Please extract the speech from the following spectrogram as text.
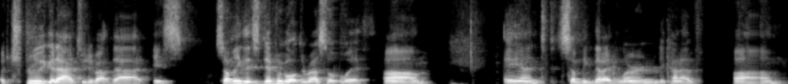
a truly good attitude about that is something that's difficult to wrestle with. Um, and something that I've learned to kind of um,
